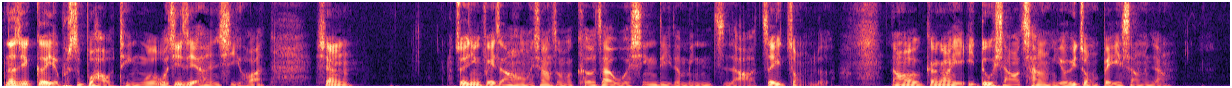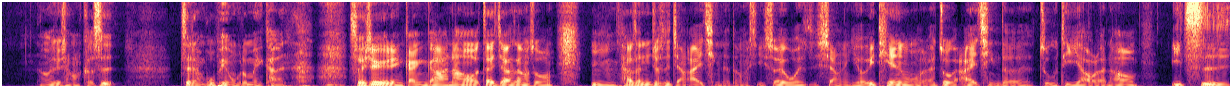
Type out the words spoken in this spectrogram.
那些歌也不是不好听，我我其实也很喜欢，像。最近非常红，像什么刻在我心底的名字啊这一种的，然后刚刚也一度想要唱有一种悲伤这样，然后就想，可是这两部片我都没看，所以就有点尴尬。然后再加上说，嗯，他真的就是讲爱情的东西，所以我想有一天我来做个爱情的主题好了，然后一次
